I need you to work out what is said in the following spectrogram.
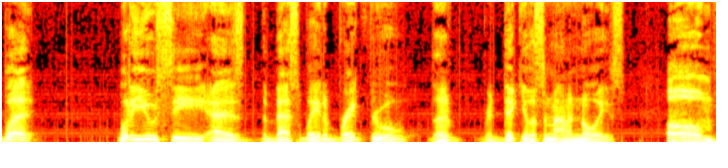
what what do you see as the best way to break through the ridiculous amount of noise? Um,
